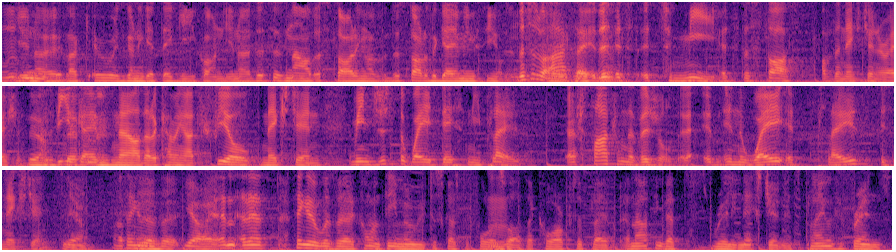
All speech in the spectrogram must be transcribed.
You Mhm. know, like everybody's going to get their geek on. You know, this is now the starting of the start of the gaming season. This is what Yeah, I say. exactly, It, it's it, to me, it's the start of the next generation Yeah, because these definitely. games now that are coming out feel next gen. I mean, just the way Destiny plays, aside from the visuals, it, in, in the way it plays, is next gen. to Yeah, me. I think Mm. that the, yeah, and, and I think it was a common theme that we've discussed before as Mm. well, is that cooperative play, and I think that's really next gen. It's playing with your friends,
